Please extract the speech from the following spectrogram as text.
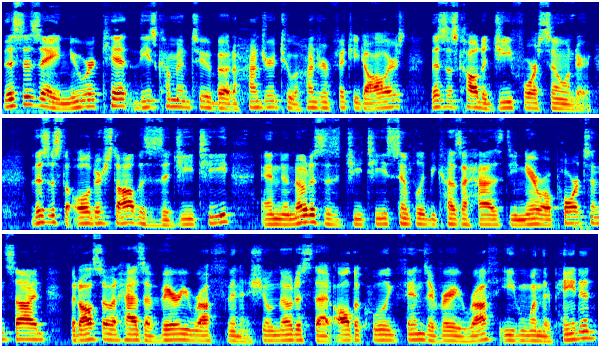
this is a newer kit. These come into about 100 to $150. This is called a G4 cylinder. This is the older style. This is a GT. And you'll notice it's GT simply because it has the narrow ports inside, but also it has a very rough finish. You'll notice that all the cooling fins are very rough, even when they're painted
